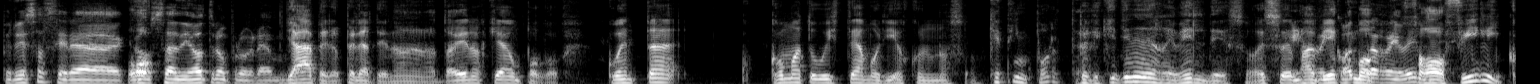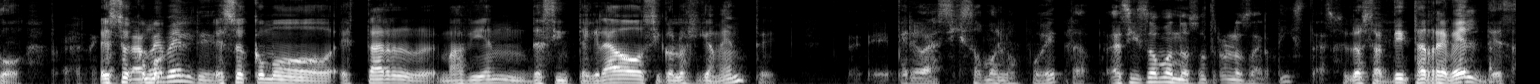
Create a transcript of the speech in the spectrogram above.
pero eso será causa de otro programa. Ya, pero espérate, no, no, no, todavía nos queda un poco. Cuenta cómo tuviste amoríos con un oso. ¿Qué te importa? Pero ¿qué tiene de rebelde eso? Eso es Es más bien como rebelde. zoofílico. Eso es como, rebeldes. eso es como estar más bien desintegrado psicológicamente. Eh, Pero así somos los poetas, así somos nosotros los artistas. Los artistas rebeldes.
